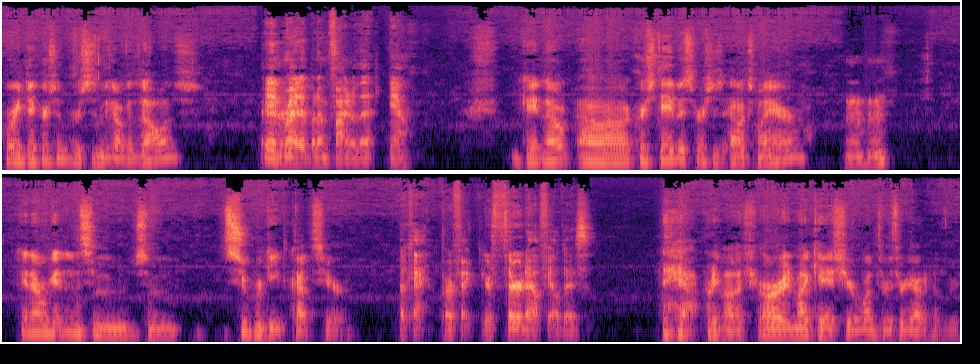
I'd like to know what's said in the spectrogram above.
Corey Dickerson versus Miguel Gonzalez. I didn't write it, but I'm fine with it. Yeah. Okay, now uh, Chris Davis versus Alex Meyer. Mm-hmm. Okay, now we're getting some some super deep cuts here. Okay, perfect. Your third outfielders. Yeah, pretty much. Or in my case, you're one through three outfielders.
